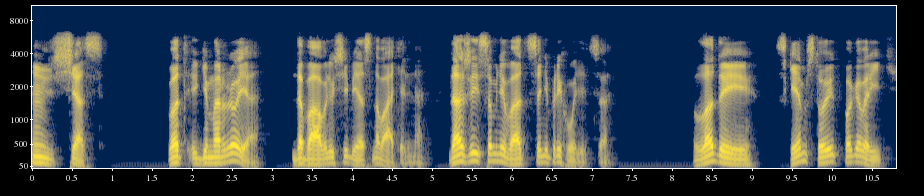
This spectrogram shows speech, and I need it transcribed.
Сейчас. Вот геморроя добавлю себе основательно. Даже и сомневаться не приходится. Лады, с кем стоит поговорить?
